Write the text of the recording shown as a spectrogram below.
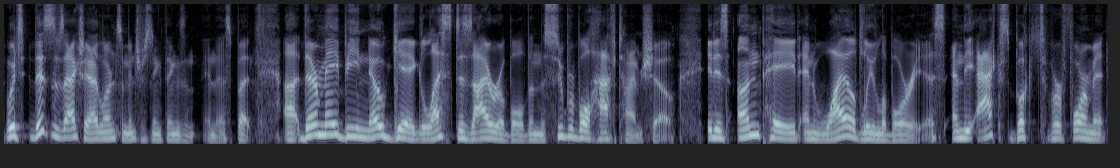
which this is actually, I learned some interesting things in, in this, but uh, there may be no gig less desirable than the Super Bowl halftime show. It is unpaid and wildly laborious, and the acts booked to perform it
